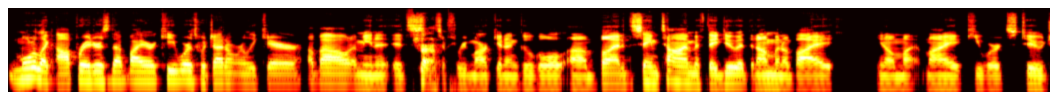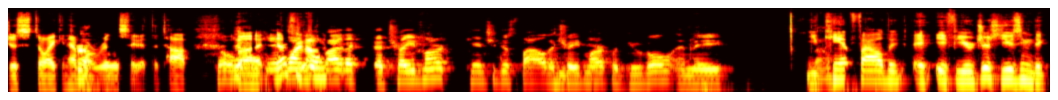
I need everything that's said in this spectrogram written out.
more like operators that buy our keywords, which I don't really care about. I mean, it's sure. it's a free market on Google, um, but at the same time, if they do it, then I'm going to buy you know my, my keywords too, just so I can have sure. more real estate at the top. So but why not buy the, the, trademark? Can't you just file the trademark with Google and they? You can't file the if, if you're just using the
